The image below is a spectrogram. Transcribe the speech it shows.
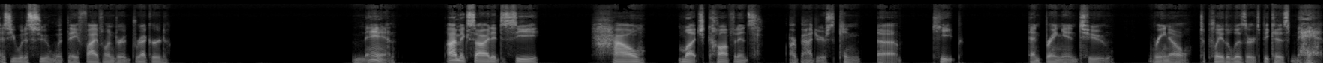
as you would assume with a 500 record. Man, I'm excited to see how much confidence our Badgers can uh, keep and bring into Reno to play the Lizards because, man,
